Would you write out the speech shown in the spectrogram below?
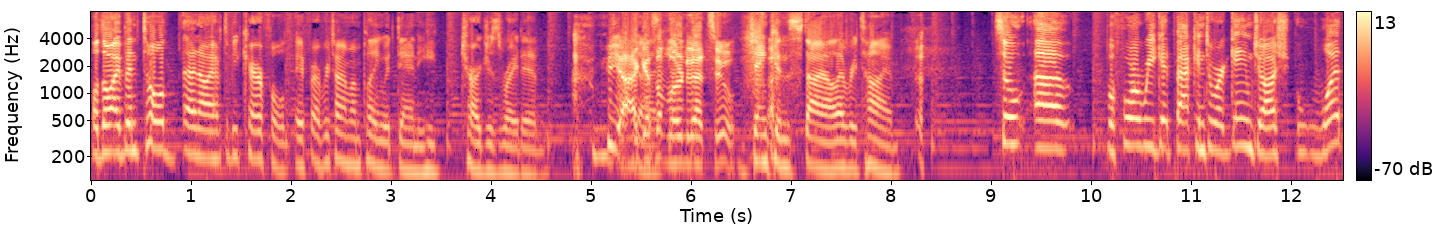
although i've been told i know i have to be careful if every time i'm playing with danny he charges right in Yeah, I guess Uh, I'm learning that too. Jenkins style every time. So, uh, before we get back into our game, Josh, what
